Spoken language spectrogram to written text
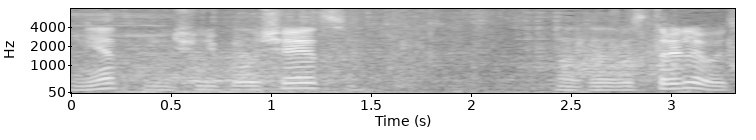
Нет, ничего не получается. Надо выстреливать.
